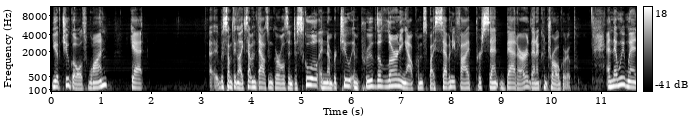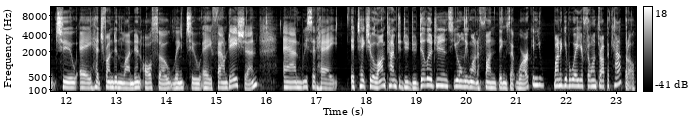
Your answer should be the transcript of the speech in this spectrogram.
you have two goals one get it was something like 7,000 girls into school. And number two, improve the learning outcomes by 75% better than a control group. And then we went to a hedge fund in London, also linked to a foundation. And we said, hey, it takes you a long time to do due diligence. You only want to fund things that work and you want to give away your philanthropic capital.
